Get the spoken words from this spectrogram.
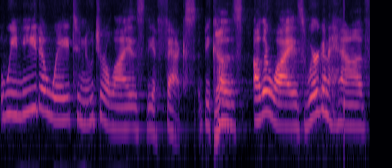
we need a way to neutralize the effects because otherwise we're going to have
